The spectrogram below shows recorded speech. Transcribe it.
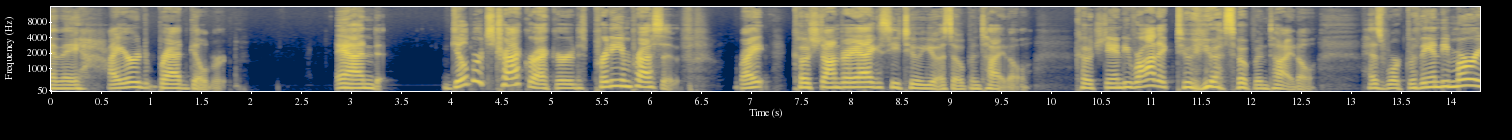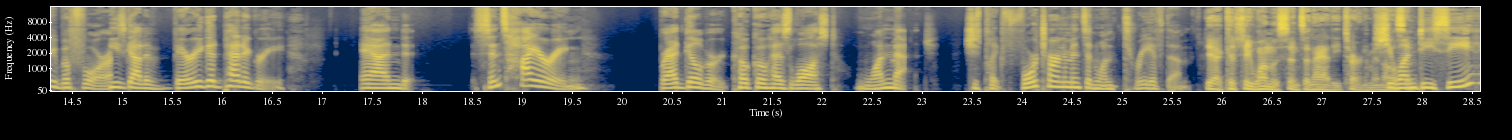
And they hired Brad Gilbert. And Gilbert's track record is pretty impressive, right? coached Andre Agassi to a U.S. Open title, coached Andy Roddick to a U.S. Open title, has worked with Andy Murray before. He's got a very good pedigree. And since hiring Brad Gilbert, Coco has lost one match. She's played four tournaments and won three of them. Yeah, because she won the Cincinnati tournament. She also. won DC.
